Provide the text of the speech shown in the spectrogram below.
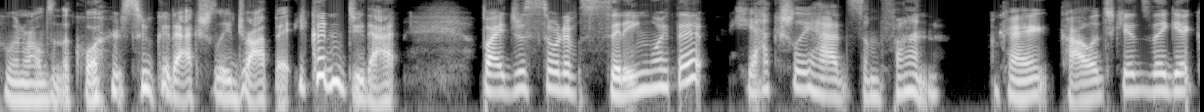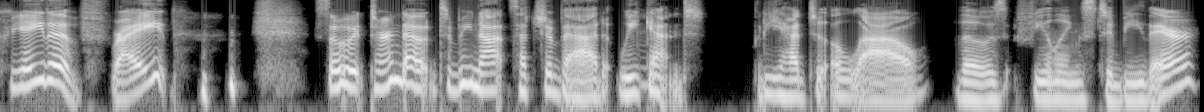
who enrolled in the course who could actually drop it. He couldn't do that. By just sort of sitting with it, he actually had some fun. Okay. College kids, they get creative, right? so it turned out to be not such a bad weekend, but he had to allow those feelings to be there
